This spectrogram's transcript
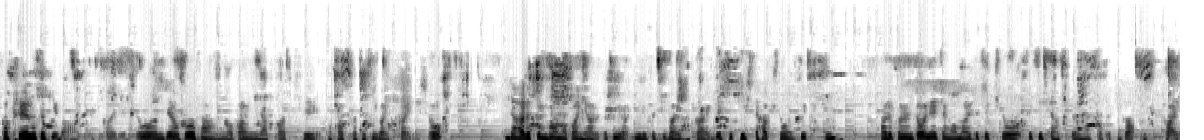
学生の時が1回でしょで、お父さんの癌になったって分かった時が1回でしょで、はるくんがお腹にある時が、いる時が1回で、咳して吐きそうに、ん？はるくんとお姉ちゃんが生まれて咳そう、咳して吐きそうになった時が1回。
